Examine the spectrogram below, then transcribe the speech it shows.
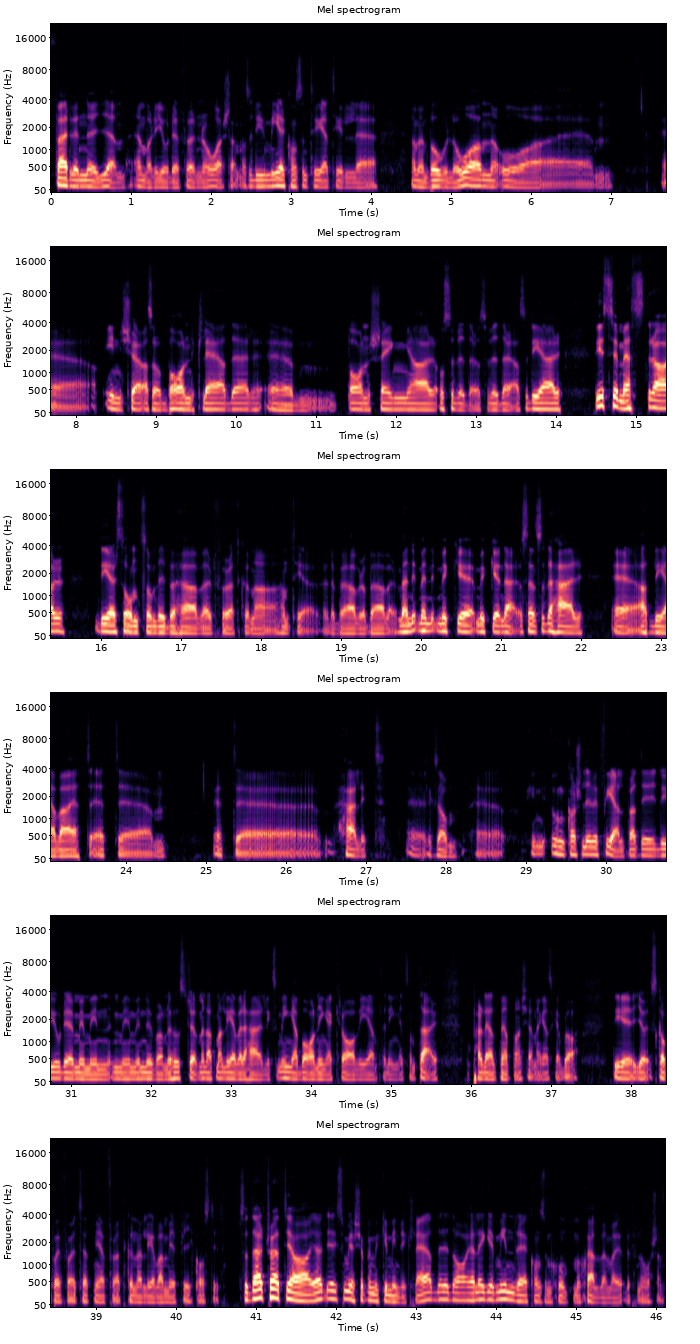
färre nöjen än vad det gjorde för några år sedan. Alltså det är mer koncentrerat till eh, ja, men bolån och eh, eh, inköp, alltså barnkläder, eh, barnsängar och så vidare och så vidare. Alltså det är, det är semestrar, det är sånt som vi behöver för att kunna hantera, eller behöver och behöver. Men, men mycket, mycket där. Och sen så det här eh, att leva ett, ett, ehm, ett eh, härligt, eh, liksom, eh, ungkarlsliv är fel för att det, det gjorde jag med min, med min nuvarande hustru. Men att man lever det här, liksom inga barn, inga krav, egentligen inget sånt där. Parallellt med att man tjänar ganska bra. Det skapar ju förutsättningar för att kunna leva mer frikostigt. Så där tror jag att jag, jag, det liksom, jag köper mycket mindre kläder idag. Jag lägger mindre konsumtion på mig själv än vad jag gjorde för några år sedan.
